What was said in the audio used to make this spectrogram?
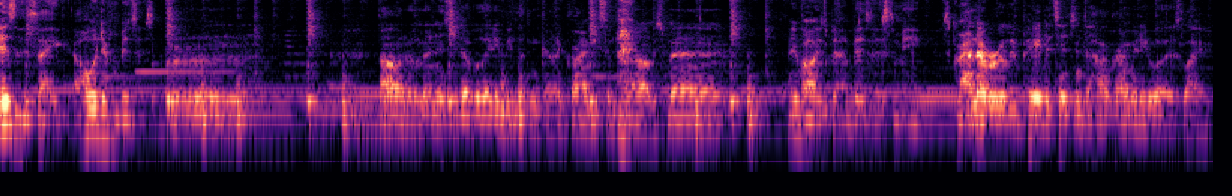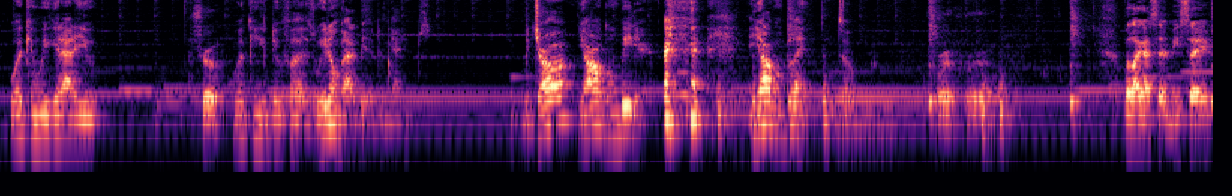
business, like a whole different business. Mm, I don't know, man. NCAA, they be looking kind of grimy sometimes, man. They've always been a business to me. It's I never really paid attention to how grimy they was. Like, What can we get out of you? true. What can you do for us? We don't gotta be at them games. But y'all, y'all gonna be there. and y'all gonna play. So For real, for real. But like I said, be safe.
